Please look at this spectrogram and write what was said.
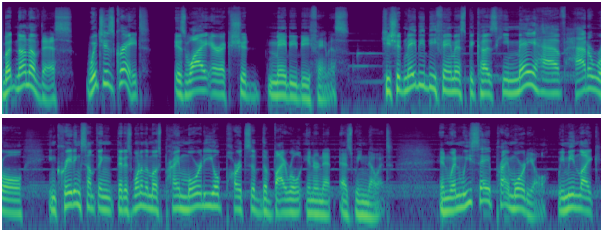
But none of this, which is great, is why Eric should maybe be famous. He should maybe be famous because he may have had a role in creating something that is one of the most primordial parts of the viral internet as we know it. And when we say primordial, we mean like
